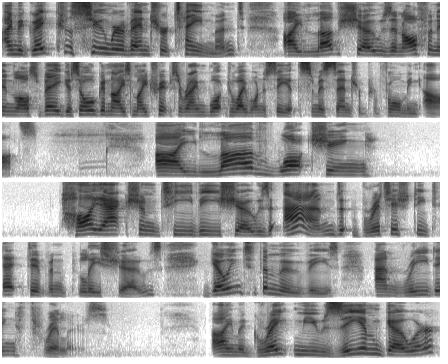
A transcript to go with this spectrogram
I'm a great consumer of entertainment. I love shows and often in Las Vegas organize my trips around what do I want to see at the Smith Center Performing Arts. I love watching high action TV shows and British detective and police shows, going to the movies and reading thrillers. I'm a great museum goer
